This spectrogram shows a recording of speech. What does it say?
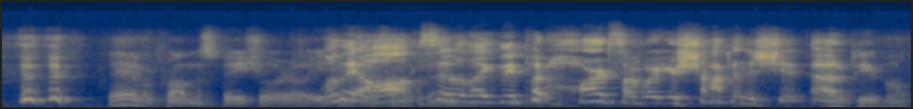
they have a problem with spatial relations. well, they all so like they put hearts on where you're shocking the shit out of people.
